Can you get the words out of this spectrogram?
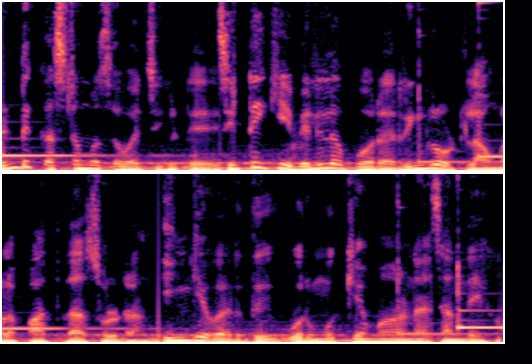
ரெண்டு கஸ்டமர்ஸை வச்சுக்கிட்டு சிட்டிக்கு வெளியில போற ரிங் ரோட்ல அவங்கள பார்த்ததா சொல்றாங்க. இங்க வருது ஒரு முக்கியமான சந்தேகம்.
